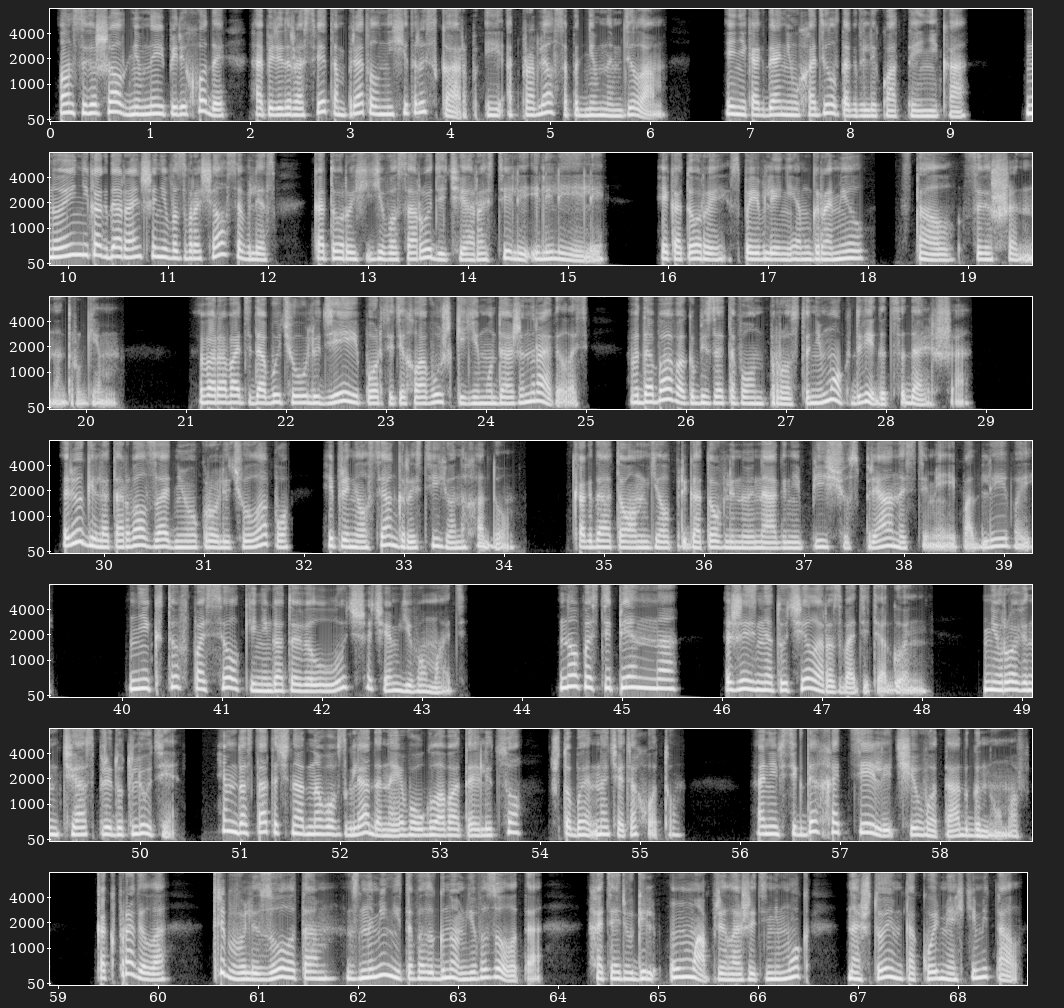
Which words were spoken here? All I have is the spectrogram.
Он совершал дневные переходы, а перед рассветом прятал нехитрый скарб и отправлялся по дневным делам. И никогда не уходил так далеко от тайника. Но и никогда раньше не возвращался в лес, который его сородичи растили и лелеяли, и который с появлением громил стал совершенно другим. Воровать добычу у людей и портить их ловушки ему даже нравилось. Вдобавок, без этого он просто не мог двигаться дальше. Рюгель оторвал заднюю кроличью лапу и принялся грызть ее на ходу. Когда-то он ел приготовленную на огне пищу с пряностями и подливой. Никто в поселке не готовил лучше, чем его мать. Но постепенно жизнь отучила разводить огонь. Не ровен час придут люди. Им достаточно одного взгляда на его угловатое лицо, чтобы начать охоту. Они всегда хотели чего-то от гномов. Как правило, требовали золота, знаменитого гномьего золота, хотя Рюгель ума приложить не мог, на что им такой мягкий металл.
